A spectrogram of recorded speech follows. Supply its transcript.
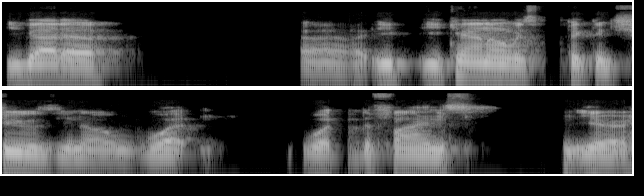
you gotta uh, you you can't always pick and choose. You know what what defines your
